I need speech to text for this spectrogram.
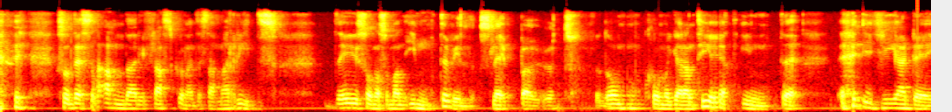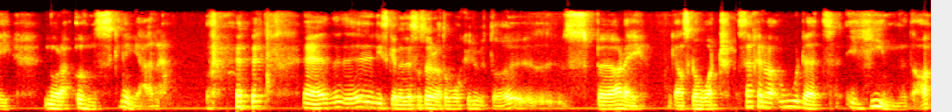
Så dessa andar i flaskorna, dessa marids, det är ju sådana som man inte vill släppa ut. För de kommer garanterat inte ge dig några önskningar. Eh, risken är desto större att de åker ut och eh, spöar dig ganska hårt. Sen själva ordet gin då.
